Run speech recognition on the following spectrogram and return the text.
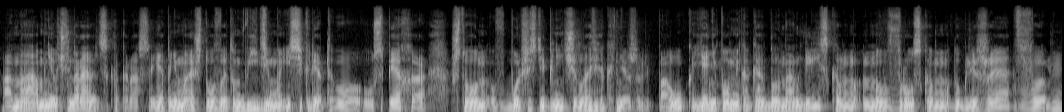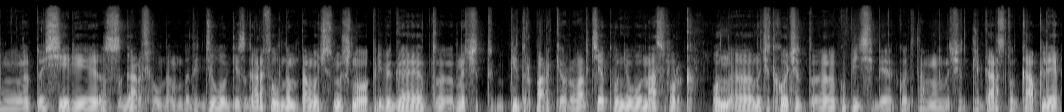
она мне очень нравится как раз. Я понимаю, что в этом, видимо, и секрет его успеха, что он в большей степени человек, нежели паук. Я не помню, как это было на английском, но в русском дубляже, в той серии с Гарфилдом, в этой диалоге с Гарфилдом, там очень смешно прибегает, значит, Питер Паркер в аптеку, у него насморк, он, э, значит, хочет э, купить себе какое-то там, значит, лекарство, капли,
